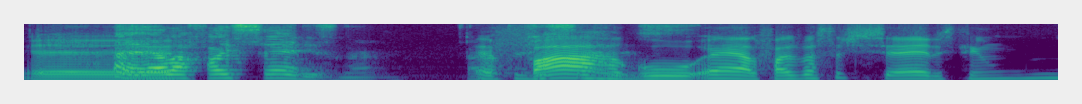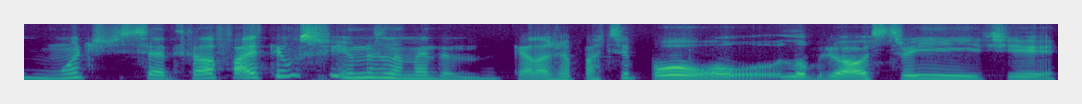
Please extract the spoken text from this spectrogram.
É, É, ela faz séries, né? Ela é Fargo, é, ela faz bastante séries, tem um monte de séries que ela faz, tem uns filmes também que ela já participou, o Lobo de Wall Street,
